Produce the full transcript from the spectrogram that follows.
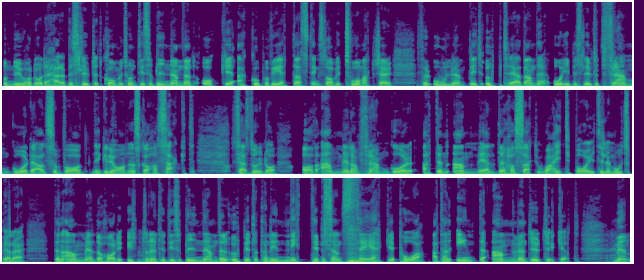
och nu har då det här beslutet kommit från disciplinnämnden och eh, Akupoveta stängs av i två matcher för olämpligt uppträdande och i beslutet framgår det alltså vad nigerianen ska ha sagt. Så här står det då. Av anmälan framgår att den anmälde har sagt white boy till en motspelare. Den anmälde har i yttrandet till disciplinnämnden uppgett att han är 90% säker på att han inte använt uttrycket. Men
